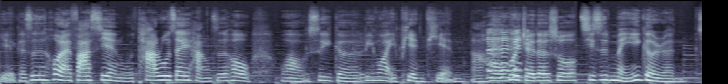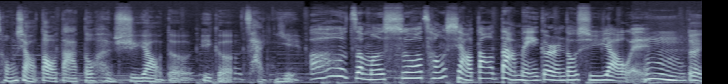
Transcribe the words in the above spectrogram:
业，可是后来发现我踏入这一行之后，哇，是一个另外一片天。然后会觉得说，其实每一个人从小到大都很需要的一个产业。哦，怎么说？从小到大每一个人都需要？哎，嗯，对。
